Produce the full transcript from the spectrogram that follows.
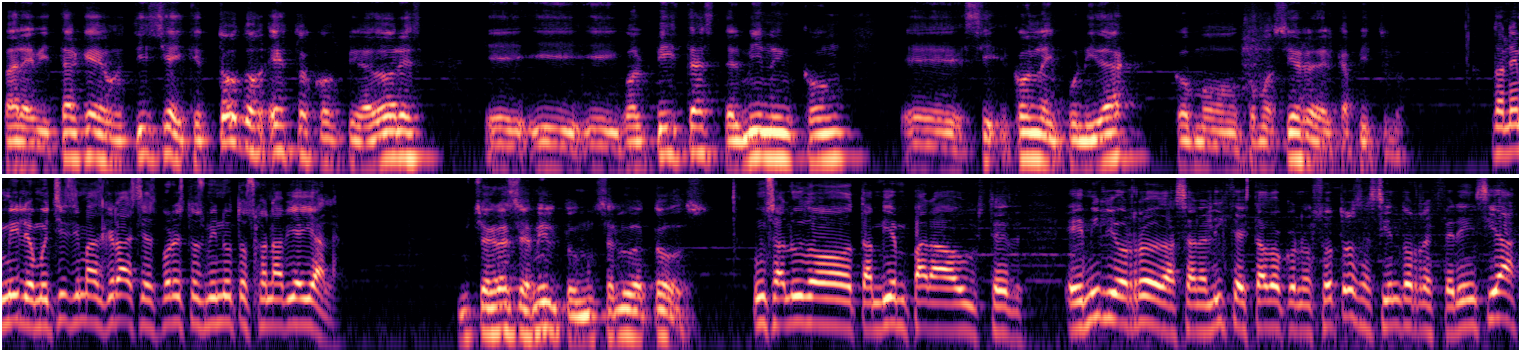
para evitar que haya justicia y que todos estos conspiradores eh, y, golpistas terminen con, eh, con la impunidad como, como cierre del capítulo. Don Emilio, muchísimas gracias por estos minutos con Avia Yala. Muchas gracias, Milton. Un saludo a todos. Un saludo también para usted. Emilio Rodas, analista, ha estado con nosotros haciendo referencia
